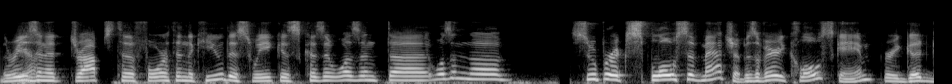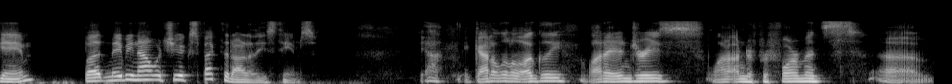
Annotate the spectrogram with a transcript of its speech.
The reason it drops to fourth in the queue this week is because it wasn't uh, it wasn't a super explosive matchup. It was a very close game, very good game, but maybe not what you expected out of these teams. yeah. It got a little ugly. A lot of injuries. A lot of underperformance. Um,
